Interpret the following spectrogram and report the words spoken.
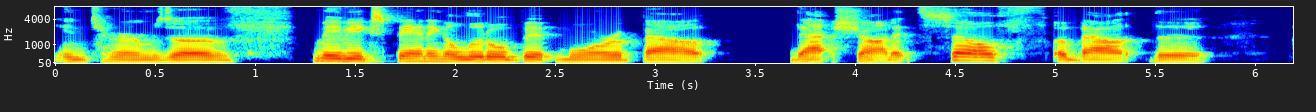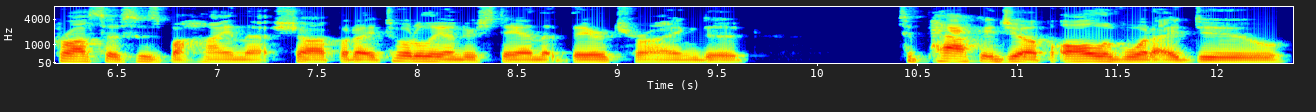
in terms of maybe expanding a little bit more about that shot itself, about the processes behind that shot, but I totally understand that they're trying to to package up all of what I do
